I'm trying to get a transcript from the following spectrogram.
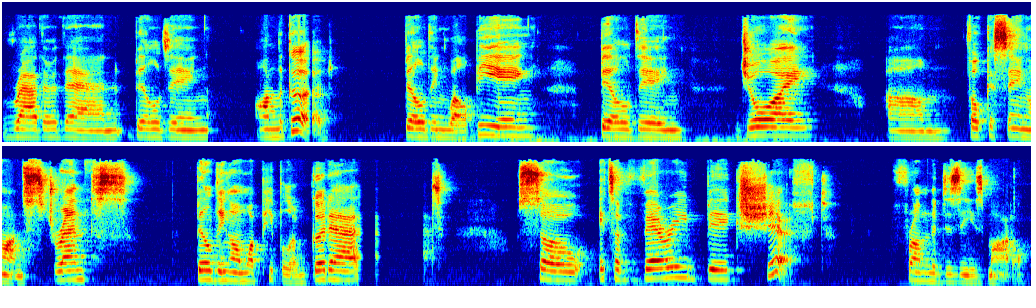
rather than building on the good, building well being, building joy, um, focusing on strengths, building on what people are good at. So it's a very big shift from the disease model.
